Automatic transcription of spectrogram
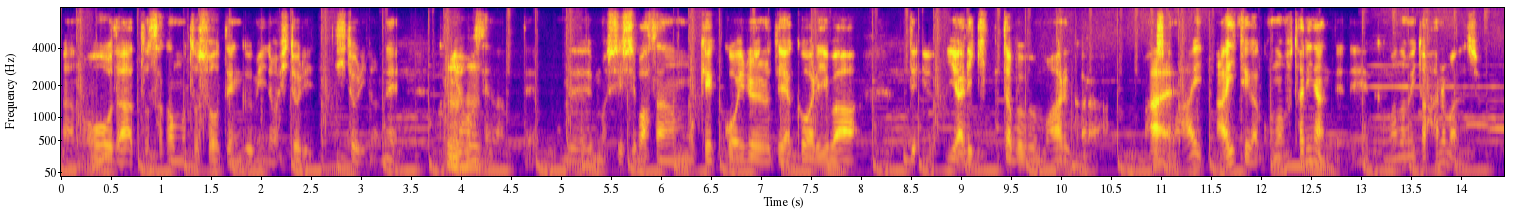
あのオーダーと坂本商店組の一人一人のね、組み合わせなんて。で、まあ、獅子場さんも結構いろいろと役割はでやりきった部分もあるから、まあ、しかも相相手がこの二人なんでね、熊野美と春馬でしょ。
